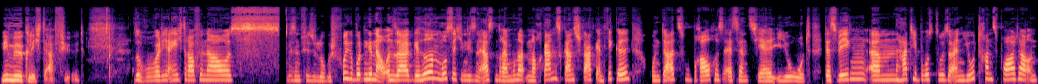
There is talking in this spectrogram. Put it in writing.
wie möglich da fühlt. So, wo wollte ich eigentlich drauf hinaus? Wir sind physiologisch Frühgeburten. Genau, unser Gehirn muss sich in diesen ersten drei Monaten noch ganz, ganz stark entwickeln und dazu braucht es essentiell Jod. Deswegen ähm, hat die Brustdrüse einen Jodtransporter und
